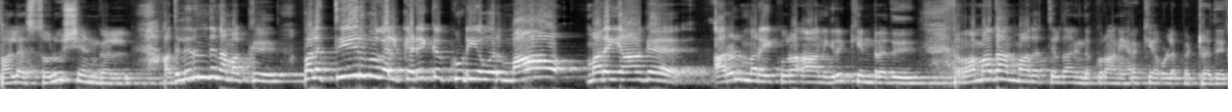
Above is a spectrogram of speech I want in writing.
பல சொல்யூஷன்கள் அதிலிருந்து நமக்கு பல தீர்வுகள் கிடைக்கக்கூடிய ஒரு மா மறையாக அருள்மறை குரான் இருக்கின்றது. ரமதான் மாதத்தில் தான் இந்த குரான் இறக்கி அருள பெற்றது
